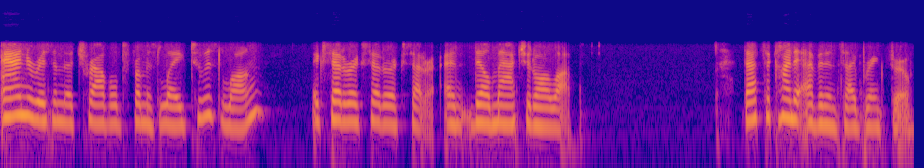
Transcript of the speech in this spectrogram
aneurysm that traveled from his leg to his lung, et cetera, et cetera, et cetera. And they'll match it all up. That's the kind of evidence I bring through.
